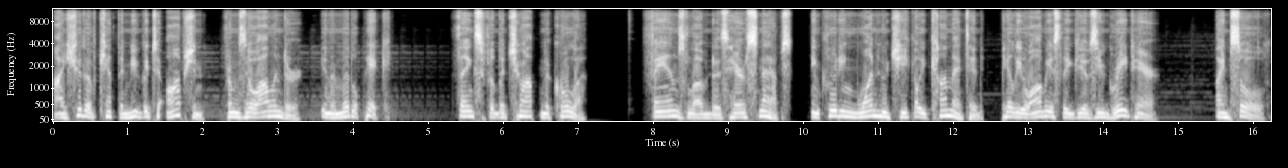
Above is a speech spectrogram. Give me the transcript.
I should have kept the Mugatu option, from Zoolander, in the middle pick. Thanks for the chop Nicola. Fans loved his hair snaps, including one who cheekily commented, Paleo obviously gives you great hair. I'm sold.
